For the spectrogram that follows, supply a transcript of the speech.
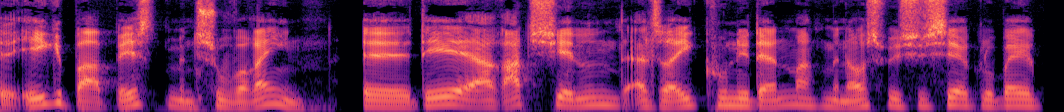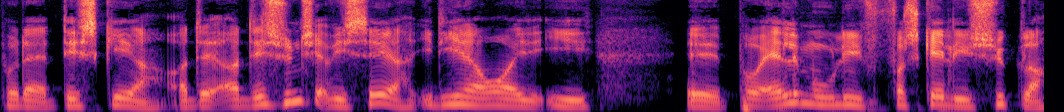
øh, ikke bare bedst, men suveræn. Øh, det er ret sjældent, altså ikke kun i Danmark, men også hvis vi ser globalt på det, at det sker. Og det, og det synes jeg, vi ser i de her år i, i øh, på alle mulige forskellige cykler,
